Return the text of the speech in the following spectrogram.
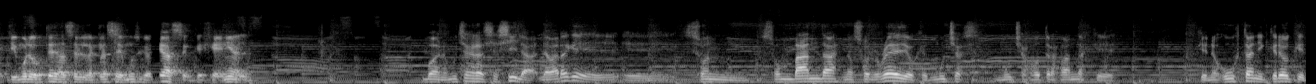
estimula a ustedes a hacer la clase de música que hacen, que es genial. Bueno, muchas gracias. Sí, la, verdad que eh, son, son bandas, no solo Radiohead, muchas, muchas otras bandas que, que nos gustan y creo que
